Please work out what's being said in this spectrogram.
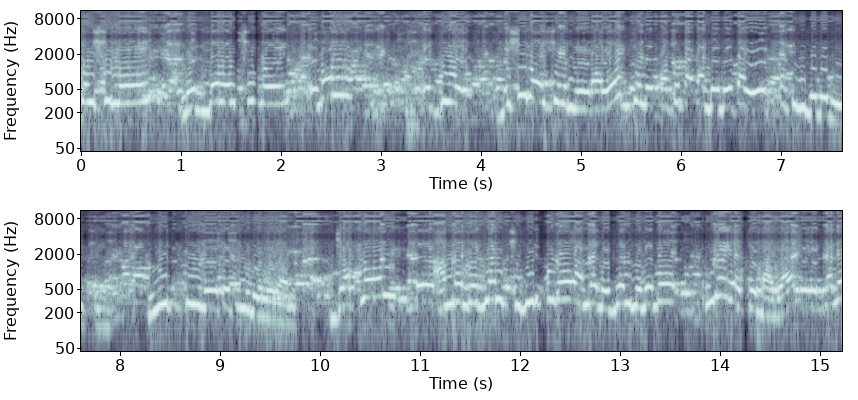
বয়সী মেয়ে, মধ্য বয়সী মেয়ে, এবং একটু বেশি বয়সের মেয়েরা এর জন্য কত টাকা দেবে, তাই একটা তিনি বলে দিয়েছেন মৃত্যু রেটে তিনি বলে দেন যখন আমরা দেখলাম সুবিরপুরে, আমরা দেখলাম যেভাবে উড়ে গেছে বাজার, সেখানে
